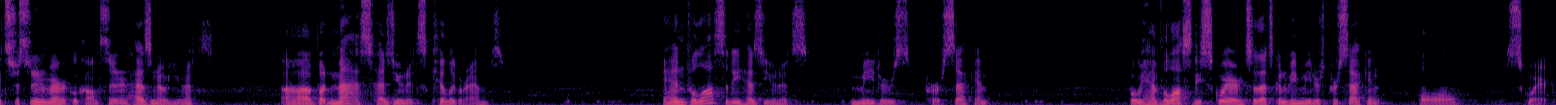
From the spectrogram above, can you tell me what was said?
It's just a numerical constant. It has no units. Uh, but mass has units kilograms. And velocity has units meters per second. But we have velocity squared, so that's going to be meters per second all squared.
